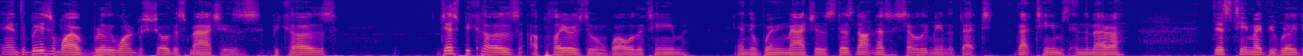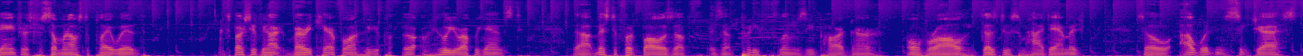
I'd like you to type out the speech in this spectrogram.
And the reason why I really wanted to show this match is because just because a player is doing well with a team and they're winning matches does not necessarily mean that that, that team's in the meta. This team might be really dangerous for someone else to play with, especially if you're not very careful on who you uh, who you're up against. Uh, Mr. Football is a is a pretty flimsy partner overall. He does do some high damage, so I wouldn't suggest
